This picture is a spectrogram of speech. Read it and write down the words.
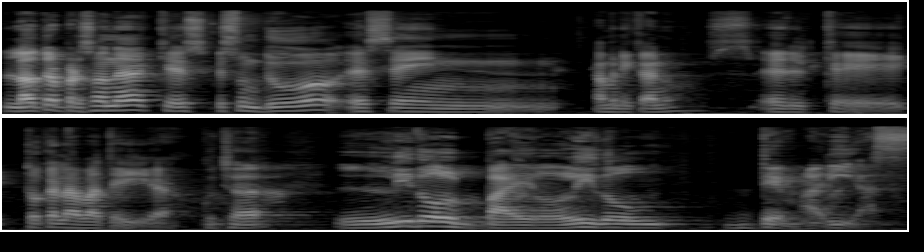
La otra persona que es, es un dúo es en americano. El que toca la batería. Escuchar Little by Little de Marías.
